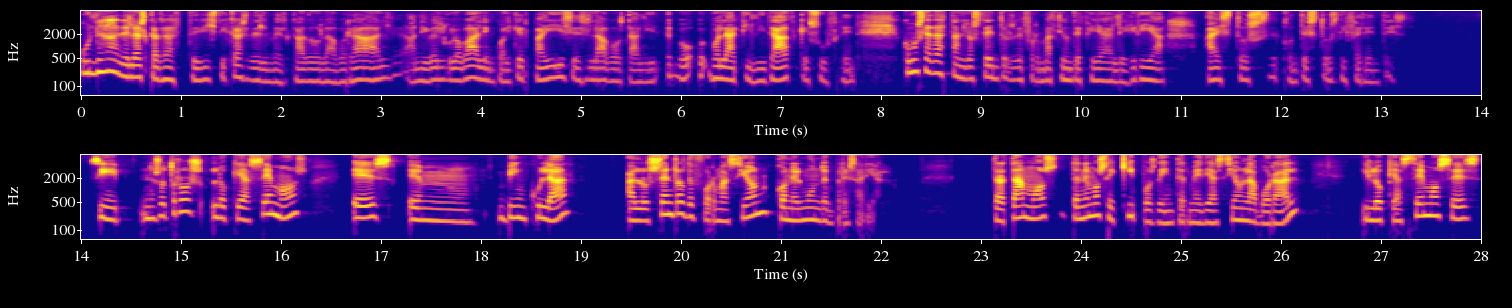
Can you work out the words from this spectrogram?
Una de las características del mercado laboral a nivel global en cualquier país es la volatilidad que sufren. ¿Cómo se adaptan los centros de formación de fe y alegría a estos contextos diferentes? Sí, nosotros lo que hacemos es em, vincular a los centros de formación con el mundo empresarial. Tratamos, tenemos equipos de intermediación laboral y lo que hacemos es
